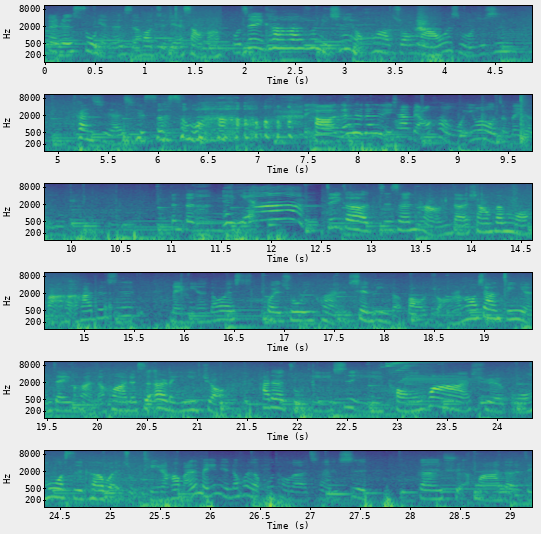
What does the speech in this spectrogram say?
所以就是素颜的时候直接上妆。我之前看到他说你现在有化妆吗？为什么就是看起来气色这么好？好，但是但是你现在不要恨我，因为我准备一个礼物给你。噔噔，哎呀，这个资生堂的香氛魔法盒，它就是每年都会推出一款限定的包装。然后像今年这一款的话，就是二零一九，它的主题是以童话雪国莫斯科为主题，然后反正每一年都会有不同的城市跟雪花的这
